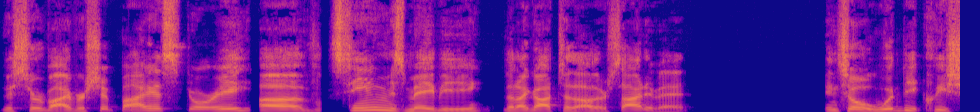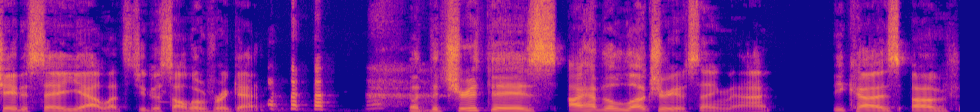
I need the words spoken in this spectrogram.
the survivorship bias story of seems maybe that I got to the other side of it. And so it would be cliche to say, yeah, let's do this all over again. but the truth is, I have the luxury of saying that because of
